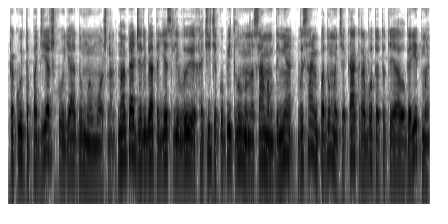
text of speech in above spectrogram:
какую-то поддержку, я думаю можно. Но опять же, ребята, если вы хотите купить Луну на самом дне, вы сами подумайте, как работают эти алгоритмы,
